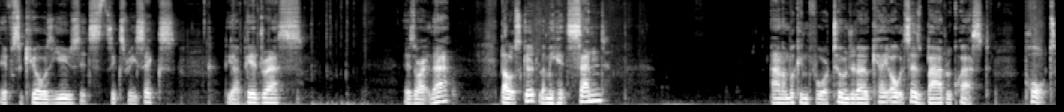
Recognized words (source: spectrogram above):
If secure was used, it's 636. The IP address is right there. That looks good. Let me hit send. And I'm looking for 200 OK. Oh, it says bad request. Port.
